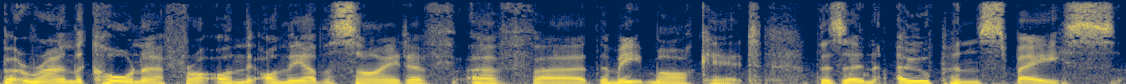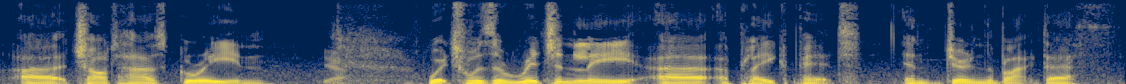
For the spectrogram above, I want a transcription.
but around the corner, on the on the other side of of uh, the meat market, there's an open space, uh, Charterhouse Green, which was originally uh, a plague pit in, during the Black Death.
